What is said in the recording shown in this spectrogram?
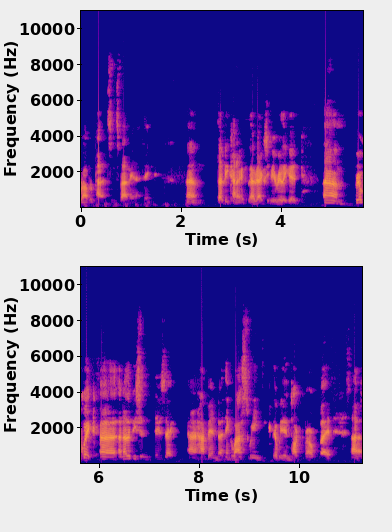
Robert Pattinson's Batman. I think um, that'd be kind of that would actually be really good. Um, real quick, uh, another piece of news that uh, happened I think last week that we didn't talk about, but uh,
